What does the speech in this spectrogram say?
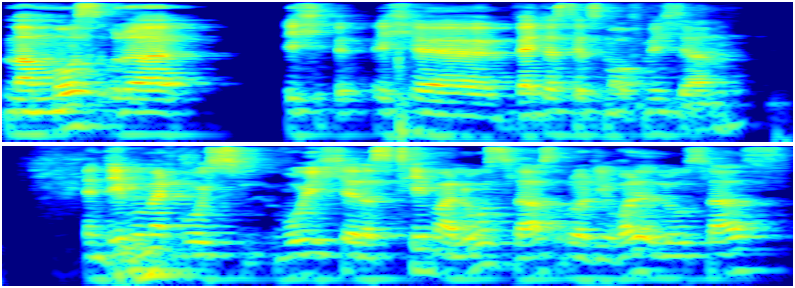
man muss oder ich, ich äh, wende das jetzt mal auf mich an. In dem Mhm. Moment, wo ich, wo ich äh, das Thema loslasse oder die Rolle loslasse,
